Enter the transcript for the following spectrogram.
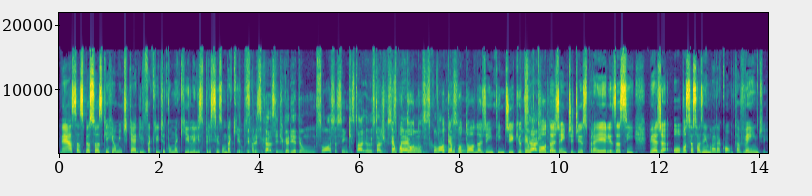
Né? Essas pessoas que realmente querem, eles acreditam naquilo, eles precisam daquilo. E sabe? pra esse cara, você indicaria ter um sócio, assim? Que está, um estágio que O vocês pegam, todo. vocês colocam? o tempo isso- todo a gente indica e o que tempo todo a disso? gente diz para eles assim: veja, ou você sozinho não vai dar conta, vende,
